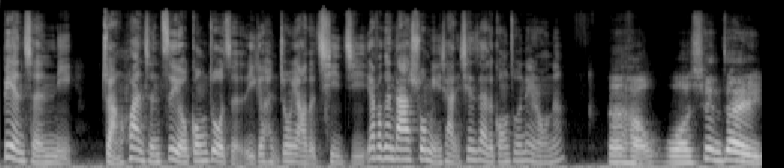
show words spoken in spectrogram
变成你转换成自由工作者的一个很重要的契机。要不要跟大家说明一下你现在的工作内容呢？嗯，好，我现在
